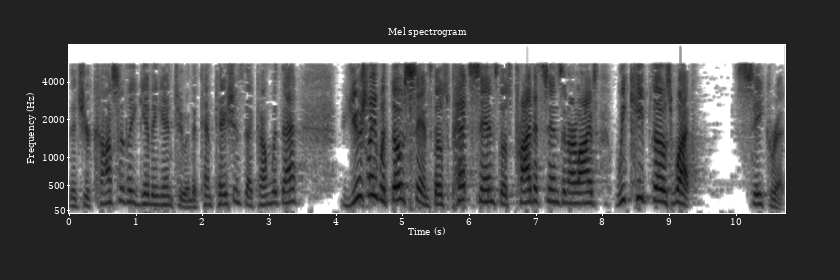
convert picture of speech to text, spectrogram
that you're constantly giving into and the temptations that come with that, usually with those sins, those pet sins, those private sins in our lives, we keep those what? Secret.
